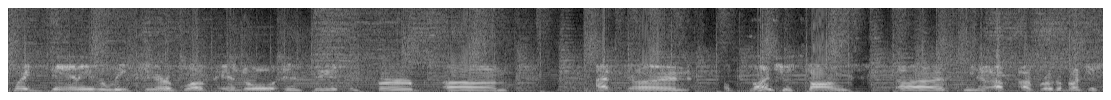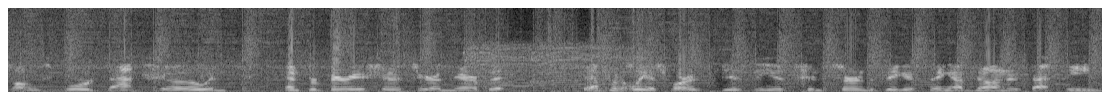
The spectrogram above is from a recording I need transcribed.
played Danny, the lead singer of Love Handle in Phineas and Ferb. Um, I've done a bunch of songs. Uh, you know, I, I wrote a bunch of songs for that show and and for various shows here and there. But definitely, as far as Disney is concerned, the biggest thing I've done is that theme.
